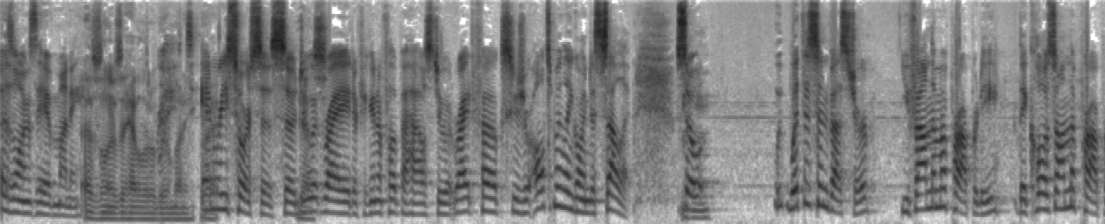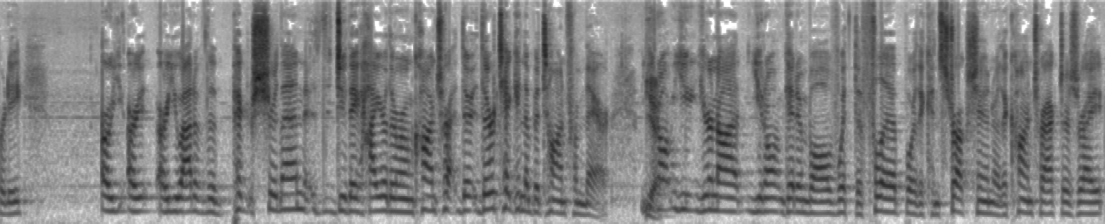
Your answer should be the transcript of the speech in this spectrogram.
as long as they have money. as long as they have a little bit of money. and Right. resources. So do Yes. it right. If you're going to flip a house, do it right, folks, because you're ultimately going to sell it. So Mm-hmm. w- with this investor, you found them a property. They close on the property. Are you, are, are you out of the picture then? Do they hire their own contract? They're, they're taking the baton from there. You Yeah. don't. You, you're not. You don't get involved with the flip or the construction or the contractors, right?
